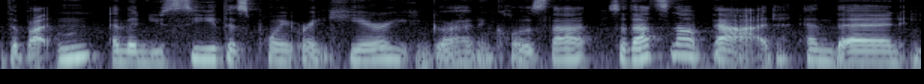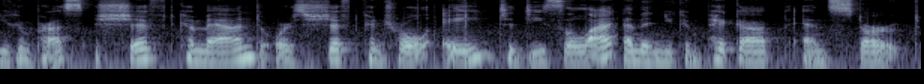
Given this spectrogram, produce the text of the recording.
the button and then you see this point right here. You can go ahead and close that. So that's not bad. And then you can press shift command or shift control A to deselect and then you can pick up and start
